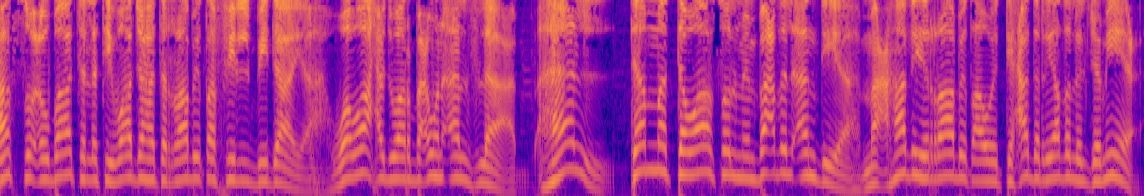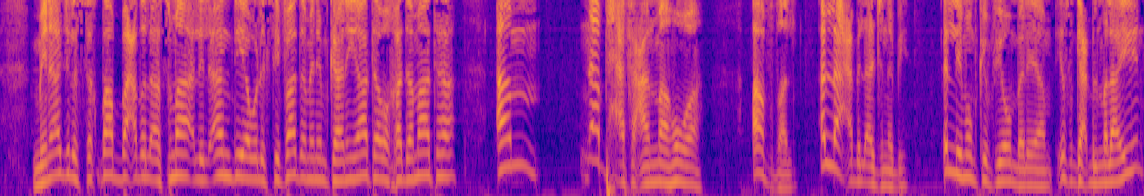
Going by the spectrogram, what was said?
الصعوبات التي واجهت الرابطة في البداية و41 ألف لاعب. هل تم التواصل من بعض الأندية مع هذه الرابطة أو اتحاد الرياضة للجميع من أجل استقطاب بعض الأسماء للأندية والاستفادة من إمكانياتها وخدماتها أم نبحث عن ما هو أفضل اللاعب الأجنبي اللي ممكن في يوم من الأيام يصقع بالملايين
